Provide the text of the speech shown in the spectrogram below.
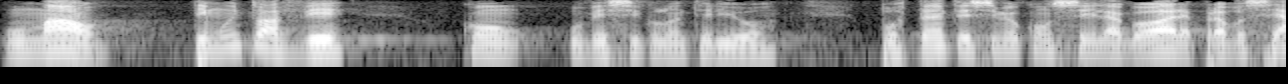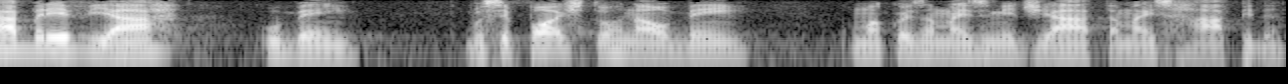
o mal. Tem muito a ver com o versículo anterior. Portanto, esse meu conselho agora é para você abreviar o bem. Você pode tornar o bem uma coisa mais imediata, mais rápida.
